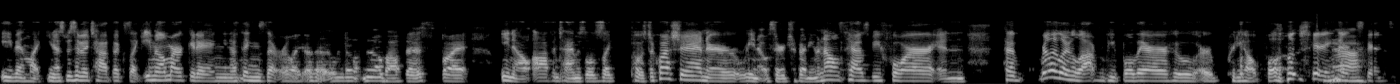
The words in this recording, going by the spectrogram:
even like you know specific topics like email marketing you know things that were like okay we don't know about this but you know oftentimes we'll just like post a question or you know search if anyone else has before and have really learned a lot from people there who are pretty helpful sharing yeah. their experience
